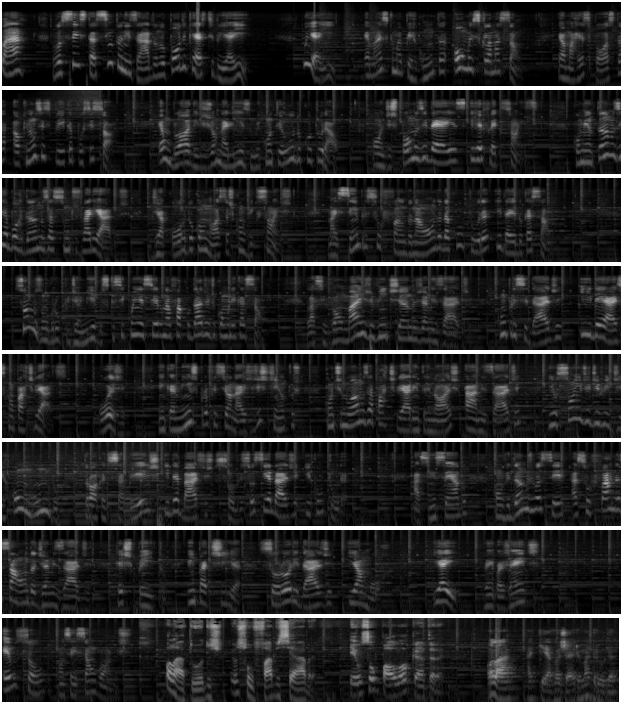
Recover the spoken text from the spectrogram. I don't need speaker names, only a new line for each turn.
Olá! Você está sintonizado no podcast do IAI? O IAI é mais que uma pergunta ou uma exclamação. É uma resposta ao que não se explica por si só. É um blog de jornalismo e conteúdo cultural, onde expomos ideias e reflexões. Comentamos e abordamos assuntos variados, de acordo com nossas convicções, mas sempre surfando na onda da cultura e da educação. Somos um grupo de amigos que se conheceram na faculdade de comunicação. Lá se vão mais de 20 anos de amizade, cumplicidade e ideais compartilhados. Hoje, em caminhos profissionais distintos, continuamos a partilhar entre nós a amizade e o sonho de dividir com o mundo troca de saberes e debates sobre sociedade e cultura. Assim sendo, convidamos você a surfar nessa onda de amizade respeito, empatia, sororidade e amor. E aí, vem com a gente? Eu sou Conceição Gomes.
Olá a todos, eu sou Fábio Seabra.
Eu sou Paulo Alcântara.
Olá, aqui é Rogério Madruga.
